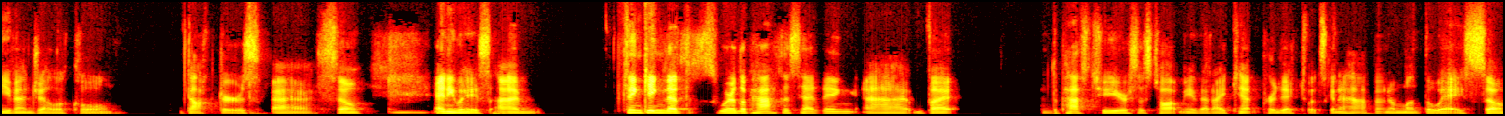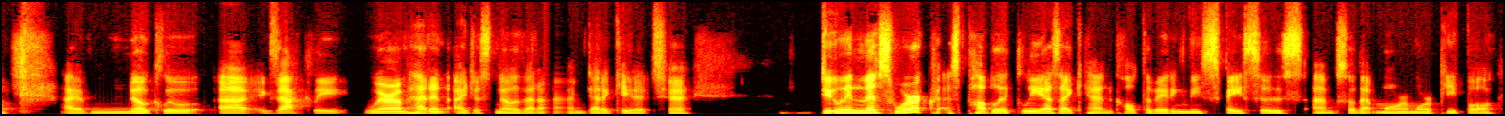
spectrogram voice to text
evangelical doctors. Uh, so, anyways, I'm thinking that's where the path is heading, uh, but the past two years has taught me that I can't predict what's going to happen a month away. So I have no clue uh, exactly where I'm headed. I just know that I'm dedicated to doing this work as publicly as I can, cultivating these spaces um, so that more and more people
